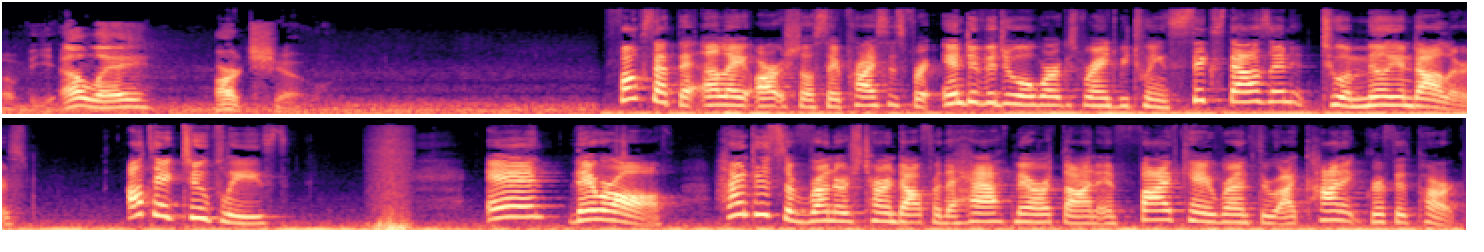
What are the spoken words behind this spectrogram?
of the LA Art Show. Folks at the LA Art Show say prices for individual works range between 6,000 to a million dollars. I'll take two, please. And they were off. Hundreds of runners turned out for the half marathon and 5K run through iconic Griffith Park.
